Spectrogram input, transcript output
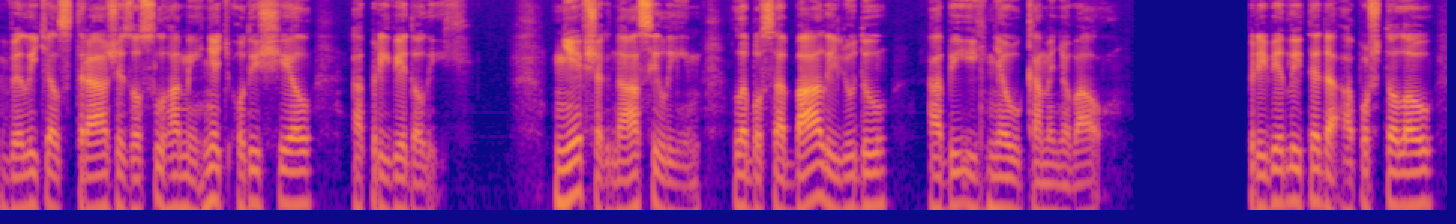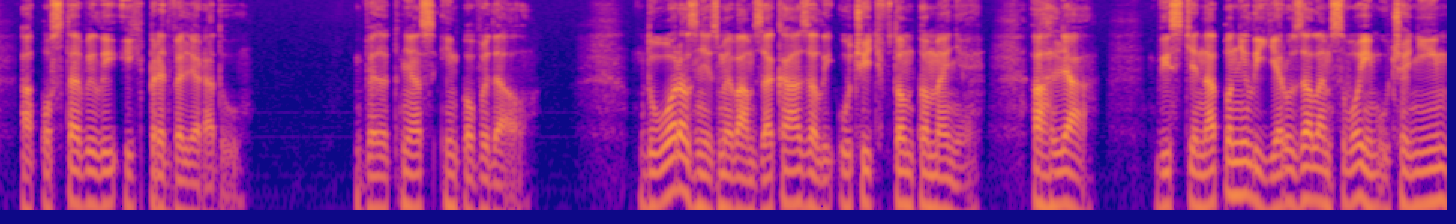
Veliteľ stráže so sluhami hneď odišiel a priviedol ich. Nie však násilím, lebo sa báli ľudu, aby ich neukameňoval. Priviedli teda apoštolov a postavili ich pred veľradu. Veľkňaz im povedal, Dôrazne sme vám zakázali učiť v tomto mene. A hľa, vy ste naplnili Jeruzalem svojim učením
